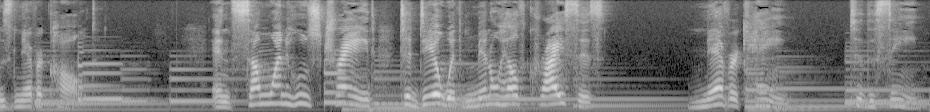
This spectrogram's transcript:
was never called. And someone who's trained to deal with mental health crisis never came to the scene.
